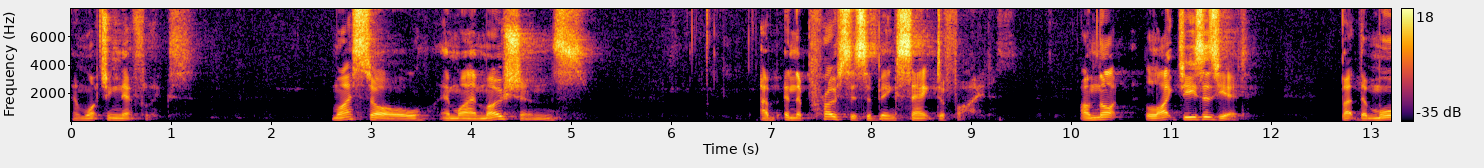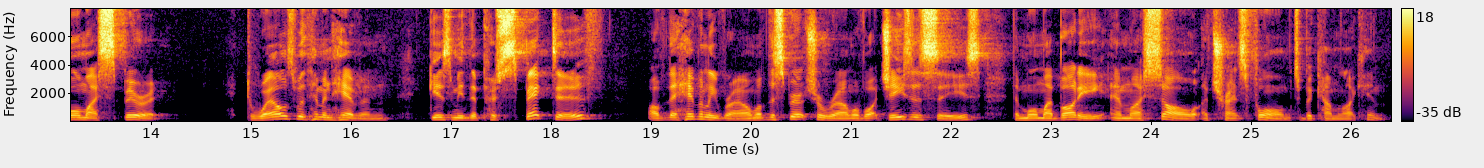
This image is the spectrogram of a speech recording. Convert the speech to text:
and watching Netflix. My soul and my emotions are in the process of being sanctified. I'm not like Jesus yet, but the more my spirit dwells with him in heaven, gives me the perspective of the heavenly realm, of the spiritual realm, of what Jesus sees, the more my body and my soul are transformed to become like him.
